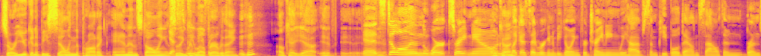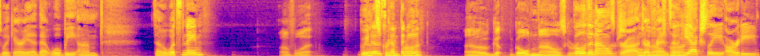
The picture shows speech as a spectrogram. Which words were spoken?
so are you going to be selling the product and installing it Yes, so they can we come to you will for be. Mm-hmm. everything? Okay. Yeah. If, Yeah, it's still all in the works right now. Okay. And like I said, we're going to be going for training. We have some people down south in Brunswick area that will be. Um, so what's the name? Of what? Guido's company, product? Oh, Go- Golden Isles Garage. Golden Doors. Isles Garage. Golden our Isles friend, so Garage. he actually already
